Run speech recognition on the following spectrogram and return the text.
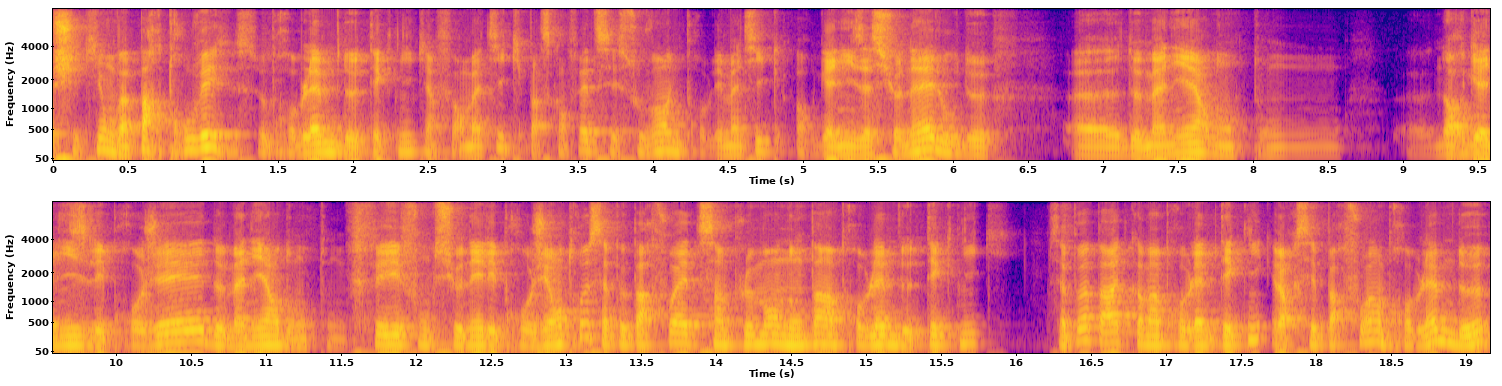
chez qui on ne va pas retrouver ce problème de technique informatique, parce qu'en fait, c'est souvent une problématique organisationnelle ou de de manière dont on euh, organise les projets, de manière dont on fait fonctionner les projets entre eux. Ça peut parfois être simplement non pas un problème de technique, ça peut apparaître comme un problème technique, alors que c'est parfois un problème de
